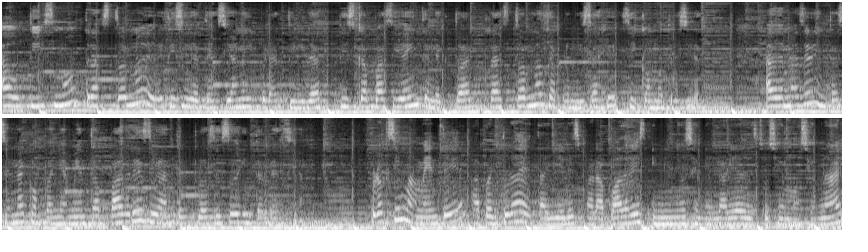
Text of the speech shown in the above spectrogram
autismo, trastorno de déficit de atención e hiperactividad, discapacidad intelectual, trastornos de aprendizaje, psicomotricidad, además de orientación y acompañamiento a padres durante el proceso de intervención. Próximamente, apertura de talleres para padres y niños en el área de socioemocional,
